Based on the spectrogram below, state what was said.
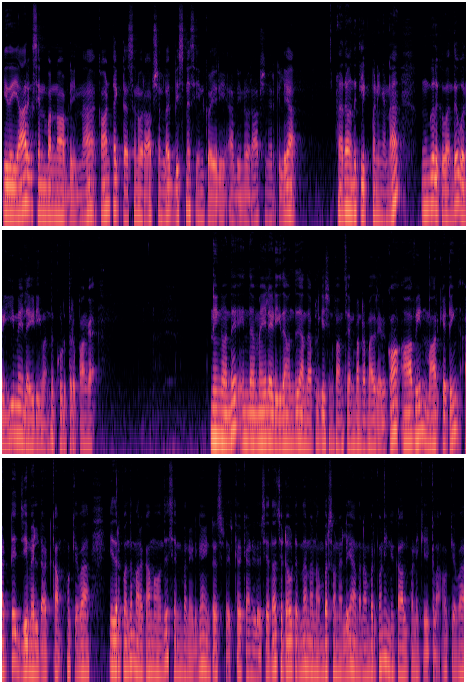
இது யாருக்கு சென்ட் பண்ணோம் அப்படின்னா கான்டாக்ட் அஸ்ன்னு ஒரு ஆப்ஷனில் பிஸ்னஸ் இன்கொயரி அப்படின்ற ஒரு ஆப்ஷன் இருக்குது இல்லையா? அதை வந்து கிளிக் பண்ணிங்கன்னா உங்களுக்கு வந்து ஒரு இமெயில் ஐடி வந்து கொடுத்துருப்பாங்க. நீங்கள் வந்து இந்த மெயில் ஐடிக்கு தான் வந்து அந்த அப்ளிகேஷன் ஃபார்ம் சென்ட் பண்ணுற மாதிரி இருக்கும். Aavin marketing at Gmail dot com ஓகேவா இதற்கு வந்து மறக்காமல் வந்து சென்ட் பண்ணிவிடுங்க இன்ட்ரெஸ்ட் இருக்க கேண்டிடேட்ஸ் ஏதாச்சும் டவுட் இருந்தால் நான் நம்பர் சொன்னேன் இல்லையா? அந்த நம்பருக்கும் நீங்கள் கால் பண்ணி கேட்கலாம். ஓகேவா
